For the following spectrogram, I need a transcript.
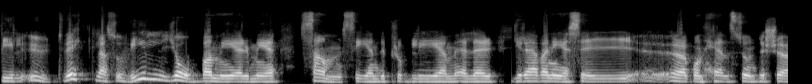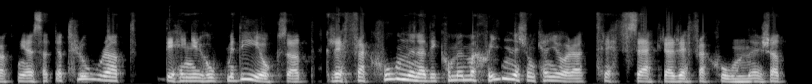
vill utvecklas och vill jobba mer med samseendeproblem eller gräva ner sig i eh, ögonhälsoundersökningar. Så att jag tror att det hänger ihop med det också att refraktionerna, det kommer maskiner som kan göra träffsäkra refraktioner så att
